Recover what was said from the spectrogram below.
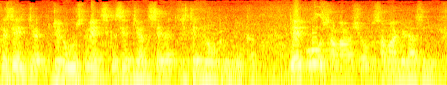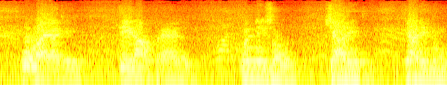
ਕਿਸੇ ਜ- ਜਲੂਸ ਵਿੱਚ ਕਿਸੇ ਜਲਸੇ ਵਿੱਚ ਜਿੱਥੇ ਲੋਕ ਵੀ ਵੇਖਣ ਤੇ ਉਹ ਸਮਾਂ, ਸ਼ੁਭ ਸਮਾਂ ਜਿਹੜਾ ਸੀ, ਉਹ ਆਇਆ ਜੀ 13 ਅਪ੍ਰੈਲ 1940 40 ਨੂੰ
